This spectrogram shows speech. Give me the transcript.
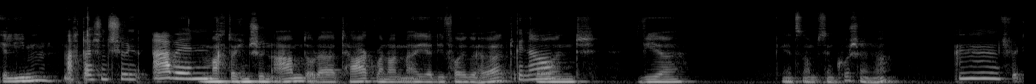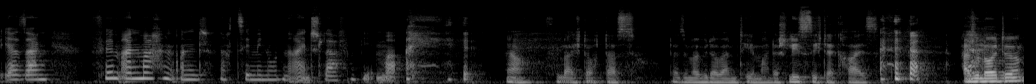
ihr Lieben, Macht euch einen schönen Abend. macht euch einen schönen Abend oder Tag, wann auch immer ihr die Folge hört. Genau. Und wir gehen jetzt noch ein bisschen kuscheln, ne? Mm, Ich würde eher sagen, Film anmachen und nach zehn Minuten einschlafen, wie immer. Ja, vielleicht auch das. Da sind wir wieder beim Thema. Da schließt sich der Kreis. Also Leute,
